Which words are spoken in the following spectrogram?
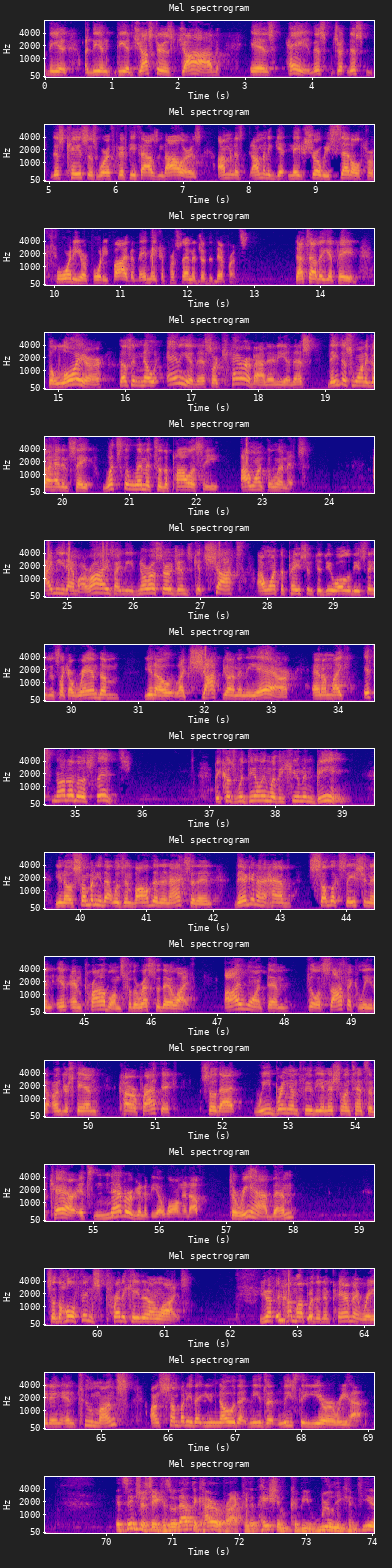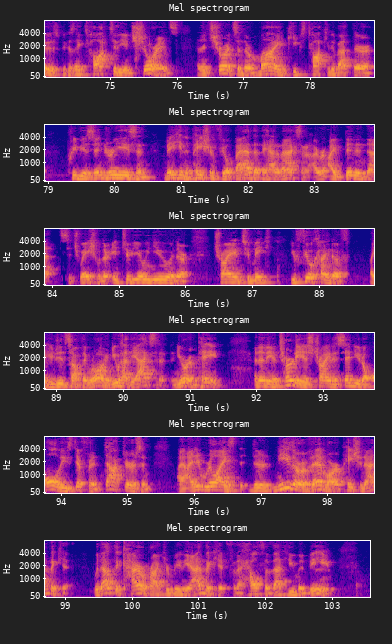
The the the adjuster's job is, hey, this this this case is worth fifty thousand dollars. I'm gonna I'm gonna get make sure we settle for forty or forty five, and they make a percentage of the difference. That's how they get paid. The lawyer doesn't know any of this or care about any of this. They just want to go ahead and say, what's the limits of the policy? I want the limits. I need MRIs, I need neurosurgeons, get shots. I want the patient to do all of these things. It's like a random, you know, like shotgun in the air. And I'm like, it's none of those things. Because we're dealing with a human being. You know, somebody that was involved in an accident, they're going to have subluxation and, and problems for the rest of their life. I want them philosophically to understand chiropractic so that we bring them through the initial intensive care. It's never going to be a long enough to rehab them. So the whole thing's predicated on lies. You have to come up with an impairment rating in two months on somebody that you know that needs at least a year of rehab. It's interesting because without the chiropractor, the patient could be really confused because they talk to the insurance, and the insurance in their mind keeps talking about their previous injuries and making the patient feel bad that they had an accident. I, have been in that situation when they're interviewing you and they're trying to make you feel kind of like you did something wrong and you had the accident and you're in pain. And then the attorney is trying to send you to all these different doctors. And I, I didn't realize there, neither of them are a patient advocate without the chiropractor being the advocate for the health of that human being,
